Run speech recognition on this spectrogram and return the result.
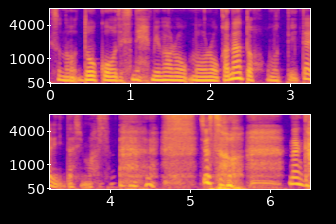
その動向をですね 見守ろうかなと思っていたりいたします ちょっと なんか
